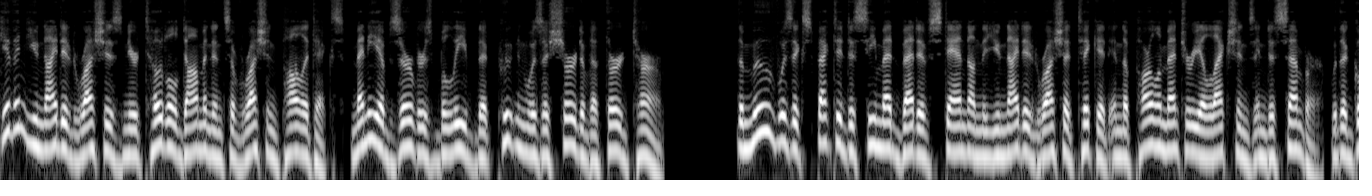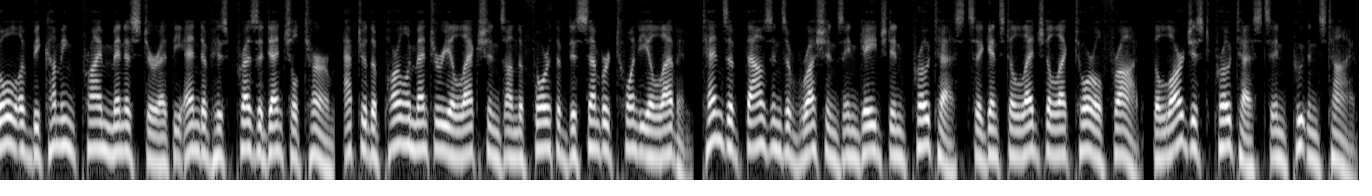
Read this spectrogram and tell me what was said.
Given United Russia's near-total dominance of Russian politics, many observers believed that Putin was assured of a third term. The move was expected to see Medvedev stand on the United Russia ticket in the parliamentary elections in December, with a goal of becoming prime minister at the end of his presidential term. After the parliamentary elections on 4 December 2011, tens of thousands of Russians engaged in protests against alleged electoral fraud, the largest protests in Putin's time.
